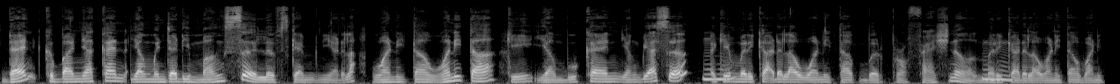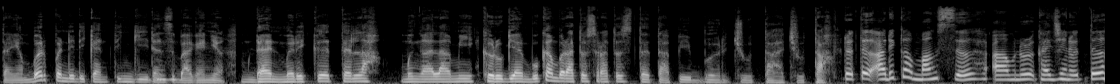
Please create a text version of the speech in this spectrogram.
Dan kebanyakan yang menjadi mangsa love scam ni adalah wanita-wanita okay, yang bukan yang biasa. Mm-hmm. Okay, mereka adalah wanita berprofesional. Mm-hmm. Mereka adalah wanita-wanita yang berpendidikan tinggi dan mm-hmm. sebagainya. Dan mereka telah mengalami kerugian bukan beratus-ratus tetapi berjuta-juta. Doktor, adakah mangsa uh, menurut kajian doktor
